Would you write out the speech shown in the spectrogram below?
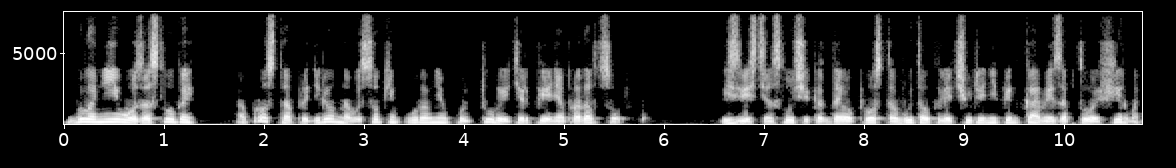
было не его заслугой, а просто определенно высоким уровнем культуры и терпения продавцов. Известен случай, когда его просто вытолкали чуть ли не пинками из оптовой фирмы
